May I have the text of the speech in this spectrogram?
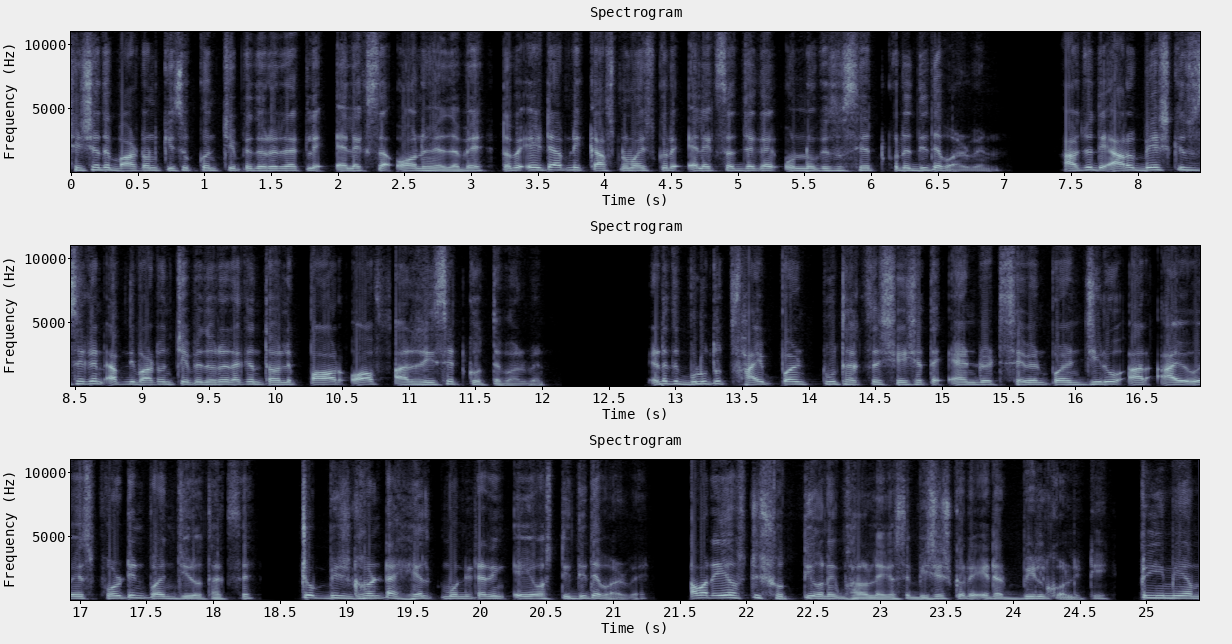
সেই সাথে বাটন কিছুক্ষণ চেপে ধরে রাখলে অ্যালেক্সা অন হয়ে যাবে। তবে এটা আপনি কাস্টমাইজ করে অ্যালেক্সার জায়গায় অন্য কিছু সেট করে দিতে পারবেন। আর যদি আরও বেশ কিছু সেকেন্ড আপনি বাটন চেপে ধরে রাখেন, তাহলে পাওয়ার অফ আর রিসেট করতে পারবেন। এটাতে ব্লুটুথ ফাইভ পয়েন্ট টু থাকছে, সেই সাথে অ্যান্ড্রয়েড সেভেন পয়েন্ট জিরো আর আইওএস ফোরটিন পয়েন্ট জিরো থাকছে। চব্বিশ ঘণ্টা হেলথ মনিটরিং এই ওয়াচটি দিতে পারবে। আমার এই ওয়াচটি সত্যি অনেক ভালো লেগেছে, বিশেষ করে এটার বিল কোয়ালিটি প্রিমিয়াম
